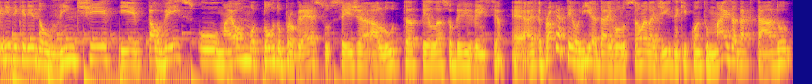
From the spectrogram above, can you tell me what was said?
Bem, querido e querido ouvinte, e talvez o maior motor do progresso seja a luta pela sobrevivência. É, a própria teoria da evolução ela diz né, que quanto mais adaptado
